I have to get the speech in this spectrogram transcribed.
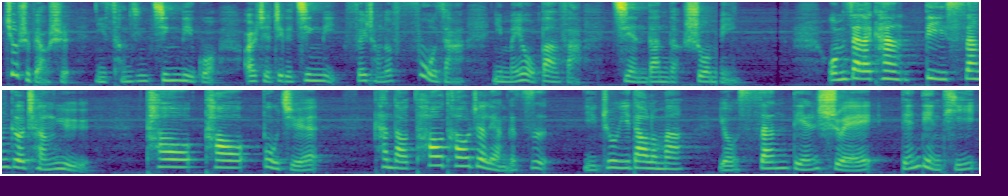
就是表示你曾经经历过，而且这个经历非常的复杂，你没有办法简单的说明。我们再来看第三个成语“滔滔不绝”。看到“滔滔”这两个字，你注意到了吗？有三点水，点点题，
